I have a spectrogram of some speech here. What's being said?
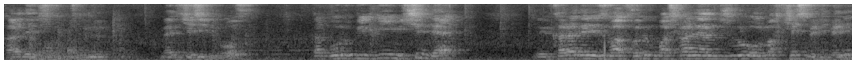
Karadeniz kültürünün merkezidir of. Tabii bunu bildiğim için de e, Karadeniz Vakfı'nın başkan yardımcılığı olmak kesmedi beni.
